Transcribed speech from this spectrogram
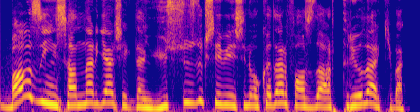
bazı insanlar gerçekten yüzsüzlük seviyesini o kadar fazla arttırıyorlar ki bak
